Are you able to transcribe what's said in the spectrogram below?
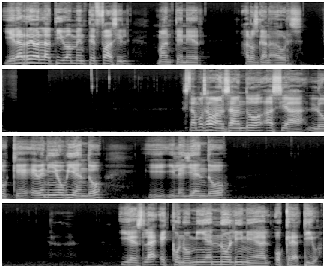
Y era relativamente fácil mantener a los ganadores. Estamos avanzando hacia lo que he venido viendo y, y leyendo y es la economía no lineal o creativa,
